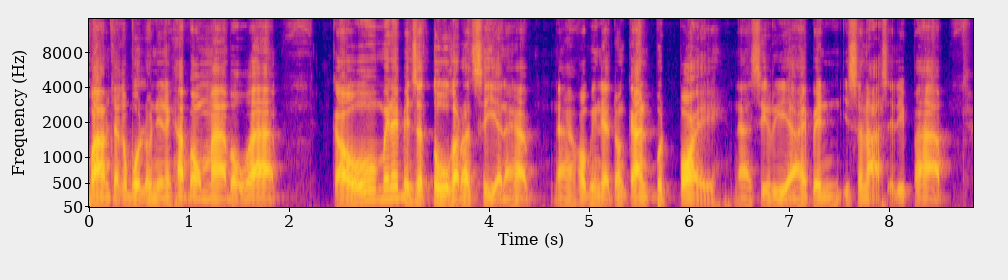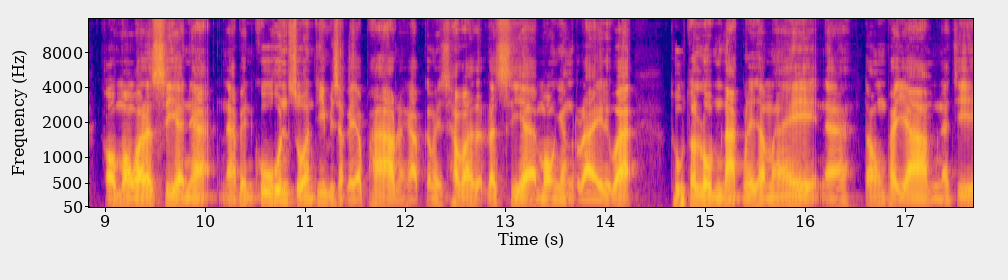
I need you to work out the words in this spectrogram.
ความจากกบฏเหล่านี้นะครับ ออกมาบอกว่าเขาไม่ได้เป็นศัตรูกับรัสเซียนะครับนะเขาเพียงแต่ต้องการปลดปล่อยนะซีเรียให้เป็นอิสระเสรีภาพ เขามองว่ารัสเซียเนี่ยนะเป็นคู่หุ้นส่วนที่มีศักยภาพนะครับ ก็ไม่ทราบว่ารัสเซียมองอย่างไรหรือว่าถูกถล่มหนักเลยทำให้นะต้องพยายามนะที่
